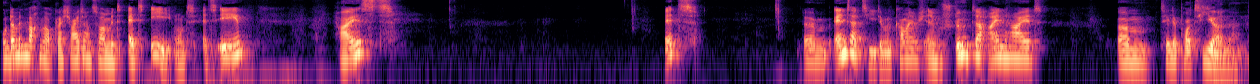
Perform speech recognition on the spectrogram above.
und damit machen wir auch gleich weiter und zwar mit at e. Und at e heißt at ähm, Entity. Damit kann man nämlich eine bestimmte Einheit ähm, teleportieren.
